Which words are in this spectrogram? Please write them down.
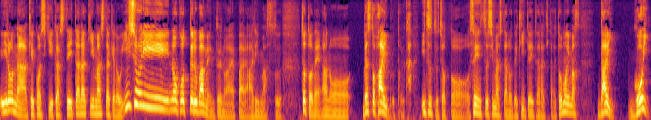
いろんな結婚式行かせていただきましたけど、印象に残ってる場面というのはやっぱりあります。ちょっとね、あの、ベスト5というか、5つちょっと選出しましたので聞いていただきたいと思います。第5位。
